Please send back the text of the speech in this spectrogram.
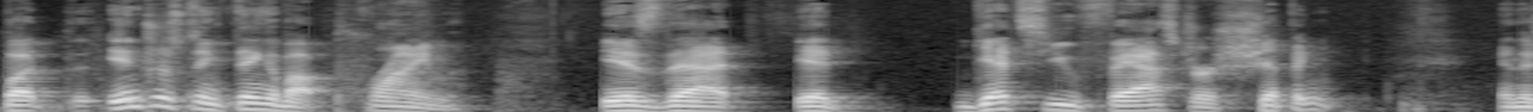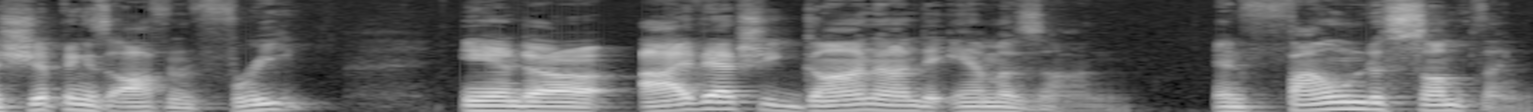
But the interesting thing about Prime is that it gets you faster shipping, and the shipping is often free. And uh, I've actually gone onto Amazon and found something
